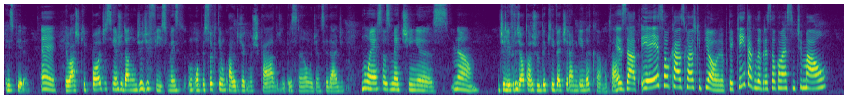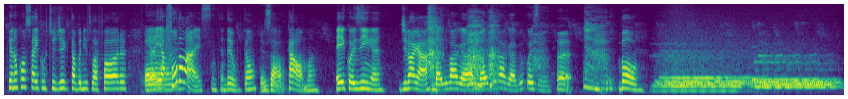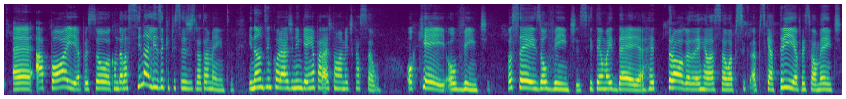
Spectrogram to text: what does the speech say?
Respira. É. Eu acho que pode sim ajudar num dia difícil, mas uma pessoa que tem um quadro diagnosticado de depressão ou de ansiedade, não é essas metinhas. Não. De livro de autoajuda que vai tirar ninguém da cama, tá? Exato. E esse é o caso que eu acho que piora. Porque quem tá com depressão começa a sentir mal, porque não consegue curtir o dia que tá bonito lá fora. É... E aí afunda mais, entendeu? Então. Exato. Calma. Ei, coisinha, devagar. Vai devagar, vai devagar, viu, coisinha? É. Bom. É, apoie a pessoa quando ela sinaliza que precisa de tratamento. E não desencoraje ninguém a parar de tomar medicação. Ok, ouvinte. Vocês, ouvintes, que têm uma ideia retrógrada em relação à, psiqui à psiquiatria, principalmente,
